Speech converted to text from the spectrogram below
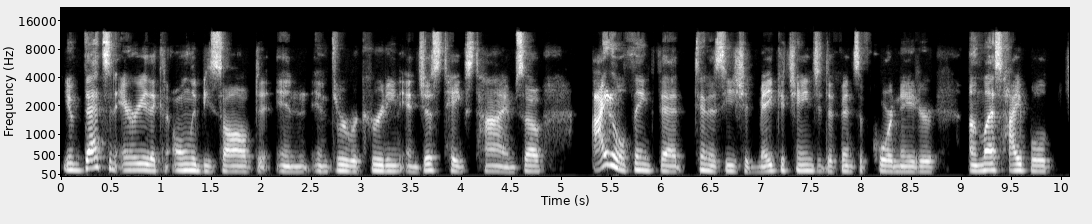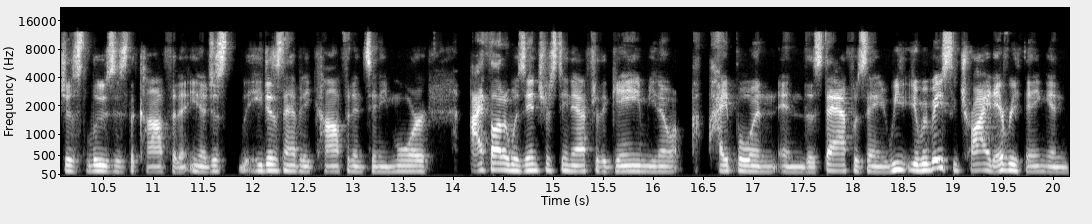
you know that's an area that can only be solved in in through recruiting and just takes time. So I don't think that Tennessee should make a change at defensive coordinator unless Heupel just loses the confidence. You know, just he doesn't have any confidence anymore. I thought it was interesting after the game. You know, Heupel and and the staff was saying we we basically tried everything and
